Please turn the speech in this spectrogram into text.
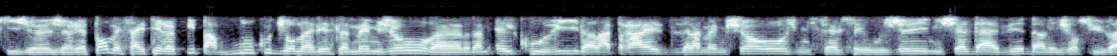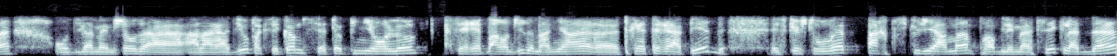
qui je, je, réponds, mais ça a été repris par beaucoup de journalistes. Le même jour, euh, Mme El Khoury dans la presse disait la même chose, Michel COG, Michel David dans les jours suivants ont dit la même chose à, à la radio. Fait que c'est comme si cette opinion-là s'est répandue de manière euh, très, très rapide. Et ce que je trouvais particulièrement problématique là-dedans,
